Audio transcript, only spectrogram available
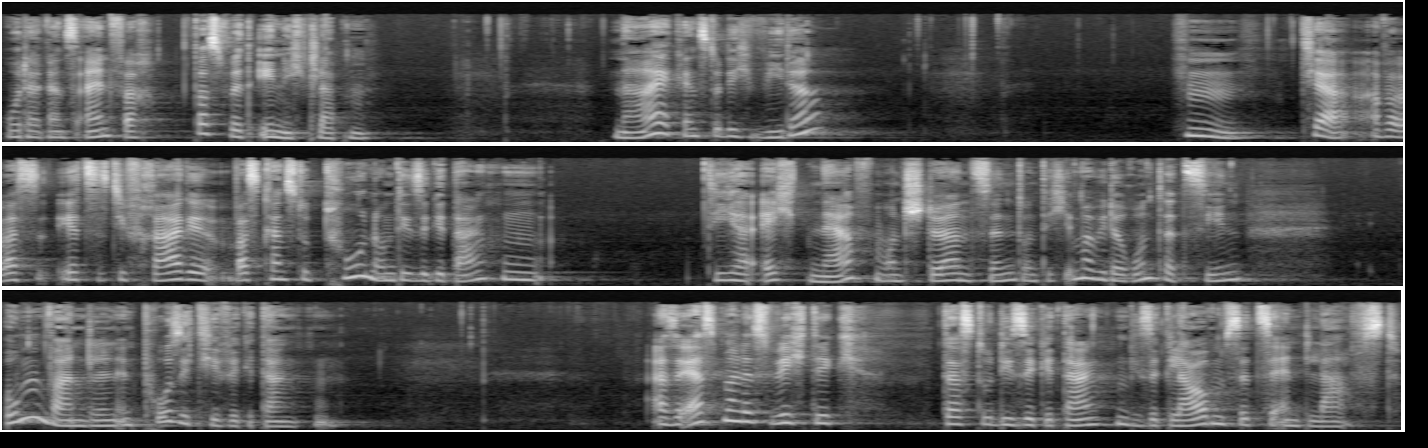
Oder ganz einfach, das wird eh nicht klappen. Na, erkennst du dich wieder? Hm, tja, aber was, jetzt ist die Frage, was kannst du tun, um diese Gedanken, die ja echt nerven und störend sind und dich immer wieder runterziehen, umwandeln in positive Gedanken? Also erstmal ist wichtig, dass du diese Gedanken, diese Glaubenssitze entlarvst.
